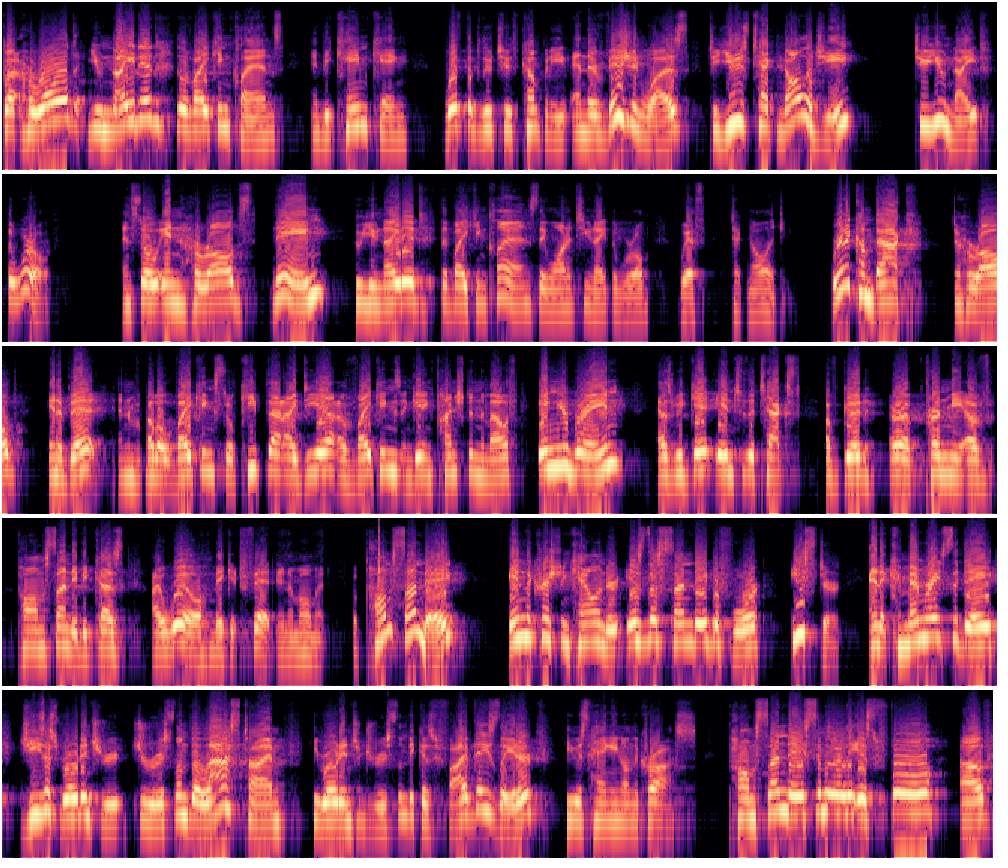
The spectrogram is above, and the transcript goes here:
But Harald united the Viking clans and became king with the Bluetooth company, and their vision was to use technology to unite the world. And so, in Harald's name, who united the Viking clans, they wanted to unite the world with technology. We're going to come back to Harald in a bit and about Vikings. So keep that idea of Vikings and getting punched in the mouth in your brain as we get into the text of good, or uh, pardon me, of Palm Sunday, because I will make it fit in a moment. But Palm Sunday in the Christian calendar is the Sunday before Easter. And it commemorates the day Jesus rode into Jerusalem, the last time he rode into Jerusalem, because five days later, he was hanging on the cross. Palm Sunday, similarly, is full of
